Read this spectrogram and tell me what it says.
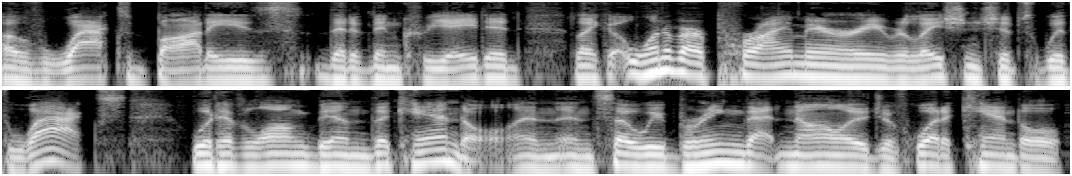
of wax bodies that have been created, like one of our primary relationships with wax would have long been the candle, and and so we bring that knowledge of what a candle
